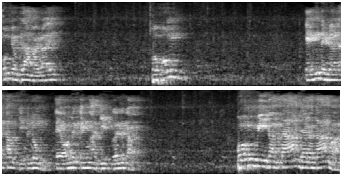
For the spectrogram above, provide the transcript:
ผมจะไปทำอะไรผมเก่งในเรื่องการทำอาชีพประมงแต่ว่าไม่เก่งอาชีพเกินนะครับ ผมมีคำถามอยากจะถามว่า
